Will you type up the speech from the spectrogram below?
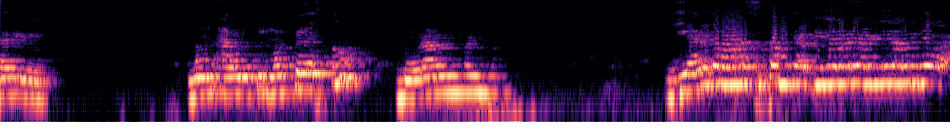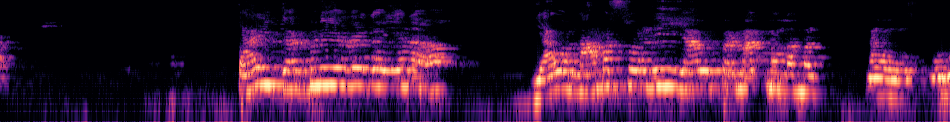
ದೇವಿ ನನ್ನ ಆವೃತ್ತಿ ಮಕ್ಕಳು ಎಷ್ಟು ನೂರ ಒಂದು ಎರಡು ವರ್ಷ ತನಕ ಡಿಲಿವರಿ ಆಗಲಿಲ್ಲ ಅವರಿಗೆ. ತಾಯಿ ಗರ್ಭಿಣಿ ಆದಾಗ ಏನ, ಯಾವ ನಾಮಸ್ವರ್ಣಿ ಯಾವ ಪರಮಾತ್ಮ ನಮ್ಮ ನಾವು ಊಟ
